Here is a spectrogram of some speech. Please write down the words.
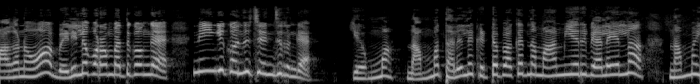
மகனும் வெளியில போறோம் பாத்துக்கோங்க நீங்க கொஞ்சம் செஞ்சிருங்க. எம்மா நம்ம தலையில கிட்ட பார்க்க இந்த மாமியார் வேலையெல்லாம் நம்ம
